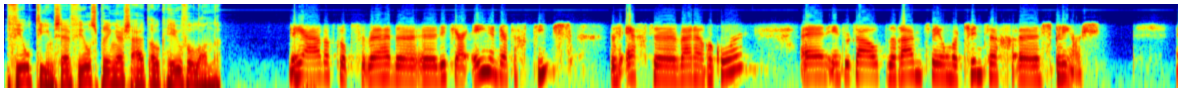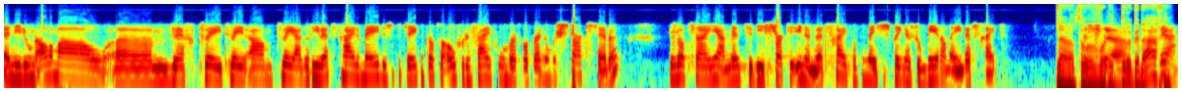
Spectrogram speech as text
veel teams, hè, veel springers uit ook heel veel landen. Ja, dat klopt. We hebben uh, dit jaar 31 teams. Dat is echt bijna een record. En in totaal ruim 220 springers. En die doen allemaal um, zeg twee, twee, aan twee à drie wedstrijden mee. Dus dat betekent dat we over de 500 wat wij noemen starts hebben. Dus dat zijn ja, mensen die starten in een wedstrijd. Want de meeste springers doen meer dan één wedstrijd. Nou, dat dus, worden uh, drukke dagen. Ja,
